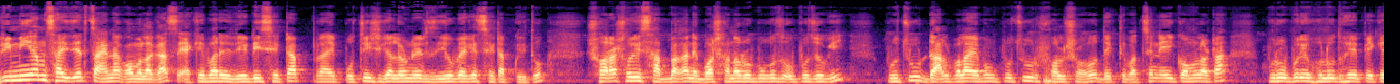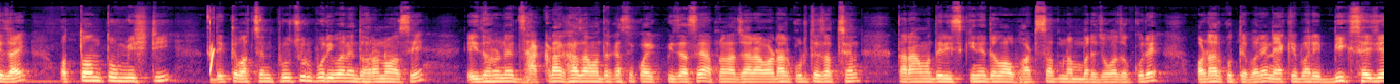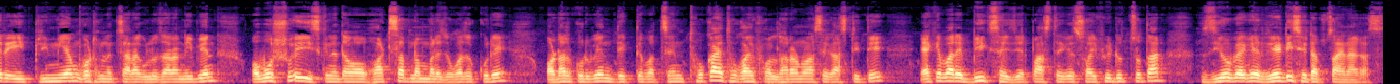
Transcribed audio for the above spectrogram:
Premium সাইজের China কমলা গাছ, একেবারে রেডি সেট প্রায় পঁচিশ গ্যালনের জিও ব্যাগে সেট কৃত সরাসরি সাত বাগানে বসানোর উপযোগ- উপযোগী, প্রচুর ডালপালা এবং প্রচুর ফলসহ দেখতে পাচ্ছেন। এই কমলাটা পুরোপুরি হলুদ হয়ে পেকে যায়, অত্যন্ত মিষ্টি, দেখতে পাচ্ছেন প্রচুর পরিমাণে ধরানো আছে। এই ধরনের ঝাঁকড়া ঘাস আমাদের কাছে কয়েক পিস আছে। আপনারা যারা অর্ডার করতে চাচ্ছেন তারা আমাদের স্ক্রিনে দেওয়া হোয়াটসঅ্যাপ নাম্বারে যোগাযোগ করে অর্ডার করতে পারেন। একেবারে বিগ সাইজের এই প্রিমিয়াম গঠনের চারাগুলো যারা নেবেন, অবশ্যই স্ক্রিনে দেওয়া হোয়াটসঅ্যাপ নাম্বারে যোগাযোগ করে অর্ডার করবেন। দেখতে পাচ্ছেন থোকায় থোকায় ফল ধারণা আছে গাছটিতে। একেবারে বিগ সাইজের পাঁচ থেকে ছয় ফিট উচ্চতার, জিও ব্যাগের রেডি সেট আপ চায়না গাছ।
